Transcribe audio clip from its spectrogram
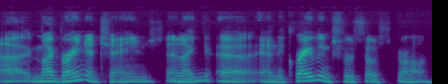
uh, my brain had changed and I, uh, and the cravings were so strong.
